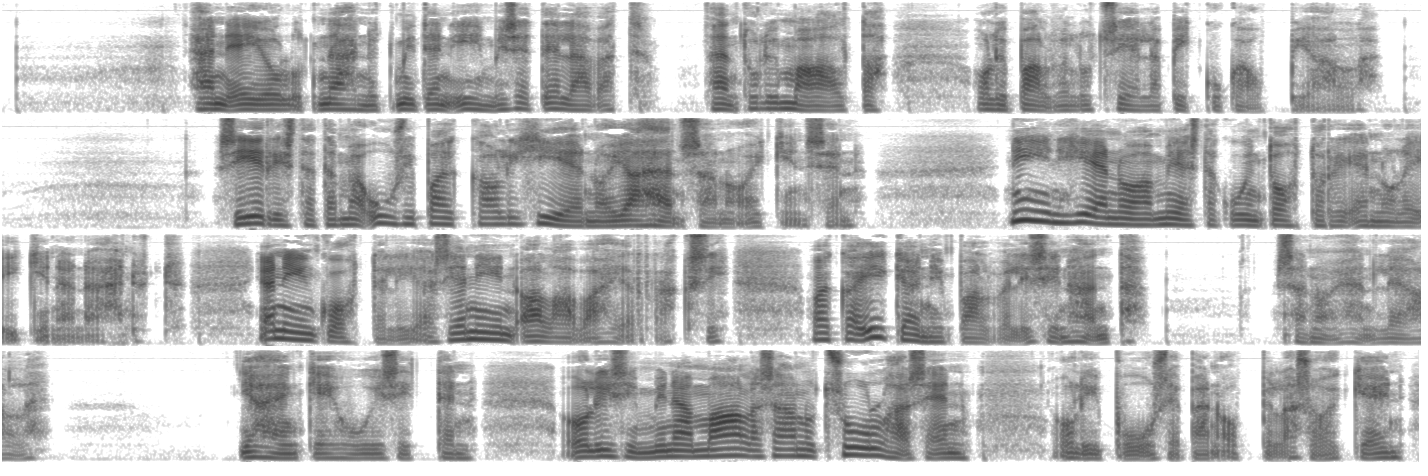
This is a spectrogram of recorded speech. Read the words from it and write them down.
Hän ei ollut nähnyt, miten ihmiset elävät. Hän tuli maalta, oli palvelut siellä pikkukauppiaalla. Siiristä tämä uusi paikka oli hieno ja hän sanoikin sen. Niin hienoa miestä kuin tohtori en ole ikinä nähnyt. Ja niin kohtelias ja niin alava herraksi, vaikka ikäni palvelisin häntä, sanoi hän Lealle. Ja hän kehui sitten, olisin minä maalla saanut sulhasen, oli puusepän oppilas oikein.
